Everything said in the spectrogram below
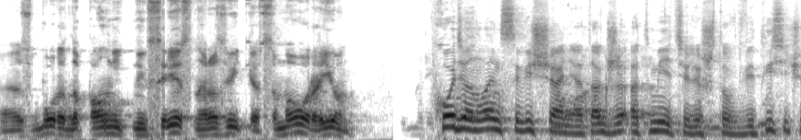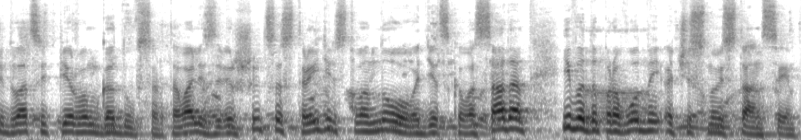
э, сбора дополнительных средств на развитие самого района. В ходе онлайн-совещания также отметили, что в 2021 году в Сартовале завершится строительство нового детского сада и водопроводной очистной станции.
